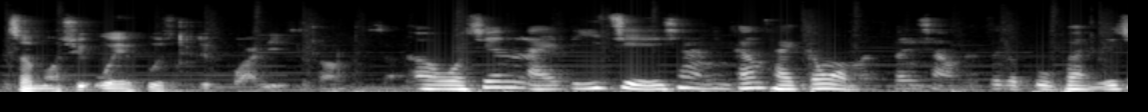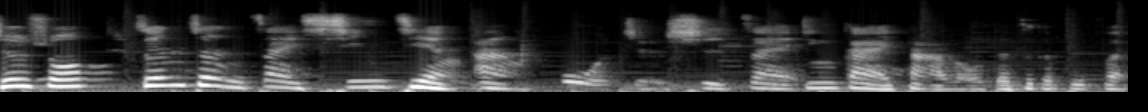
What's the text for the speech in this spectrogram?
怎么去维护、怎么去管理这方面上。呃，我先来理解一下你刚才跟我们分享的这个部分，也就是说，真正在新建案或者是在新盖大楼的这个部分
